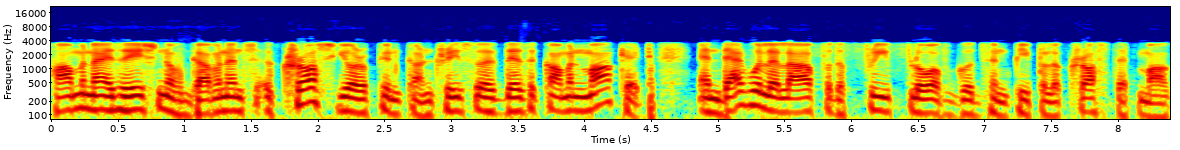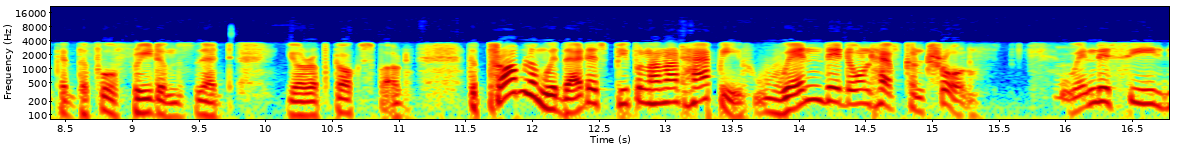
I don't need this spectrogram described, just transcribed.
harmonization of governance across European countries so that there's a common market. And that will allow for the free flow of goods and people across that market, the four freedoms that Europe talks about. The problem with that is people are not happy when they don't have control. when they see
